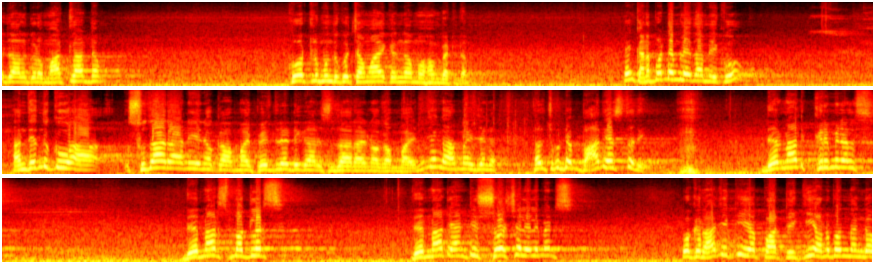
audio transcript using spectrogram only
విధాలు కూడా మాట్లాడడం కోర్టుల ముందుకు వచ్చి అమాయకంగా మొహం పెట్టడం. ఏం కనపడడం లేదా మీకు? అంతెందుకు ఆ సుధారాణి అని ఒక అమ్మాయి పెద్దిరెడ్డి గారి సుధారాణి అని ఒక అమ్మాయి నిజంగా అమ్మాయి నిజంగా తలుచుకుంటే బాధేస్తుంది. They are not criminals they are not smugglers they are not anti social elements ఒక రాజకీయ పార్టీకి అనుబంధంగా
